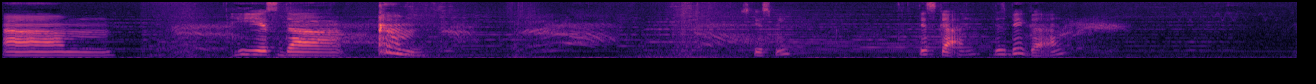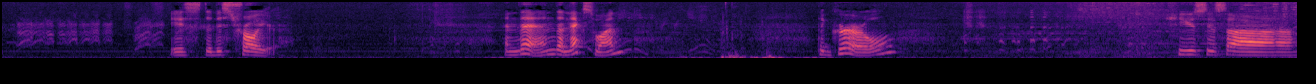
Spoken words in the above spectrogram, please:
Um, he is the excuse me this guy this big guy is the destroyer and then the next one the girl she uses uh,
